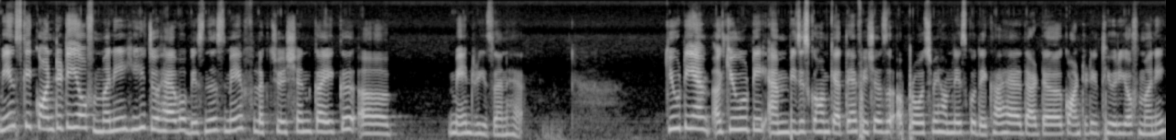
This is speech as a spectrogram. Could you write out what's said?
मींस कि क्वांटिटी ऑफ़ मनी ही जो है वो बिज़नेस में फ्लक्चुएशन का एक मेन uh, रीज़न है। Q T M Q T M भी जिसको हम कहते हैं फिशर्स अप्रोच में हमने इसको देखा है that quantity theory of money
